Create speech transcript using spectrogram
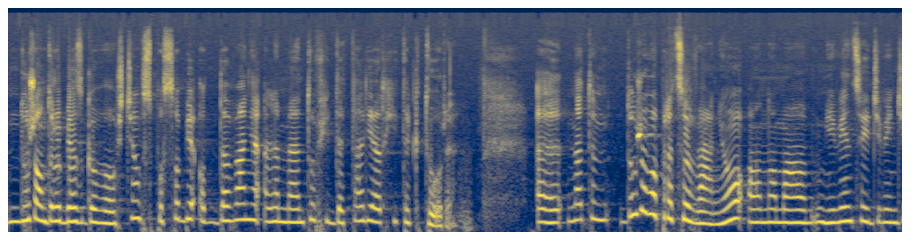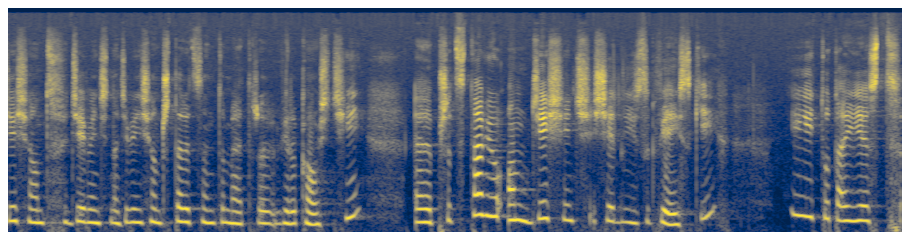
dużą drobiazgowością w sposobie oddawania elementów i detali architektury. Y, na tym dużym opracowaniu, ono ma mniej więcej 99 na 94 cm wielkości, przedstawił on 10 siedlisk wiejskich i tutaj jest,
